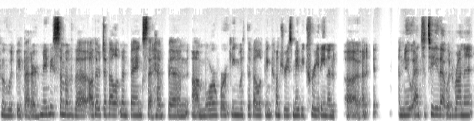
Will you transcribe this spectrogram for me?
who would be better. Maybe some of the other development banks that have been um, more working with developing countries, maybe creating an, uh, an, a new entity that would run it.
